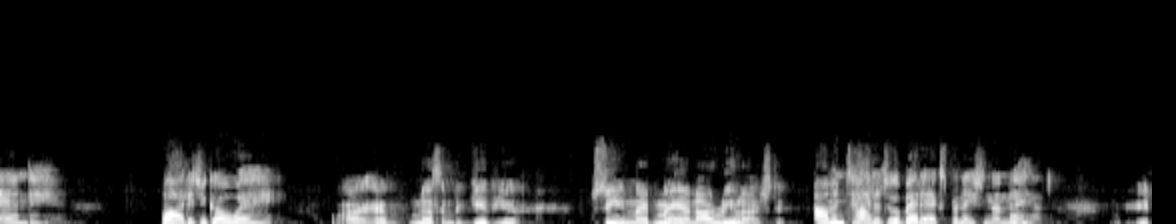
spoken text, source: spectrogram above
Andy, why did you go away? I have nothing to give you. Seeing that man, I realized it. I'm entitled to a better explanation than that. It,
